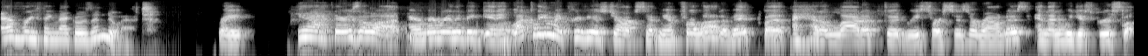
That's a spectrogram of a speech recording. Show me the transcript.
everything that goes into it. Right. Yeah, there's a lot. I remember in the beginning, luckily, my previous job set me up for a lot of it, but I had a lot of good resources around us. And then we just grew slow.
